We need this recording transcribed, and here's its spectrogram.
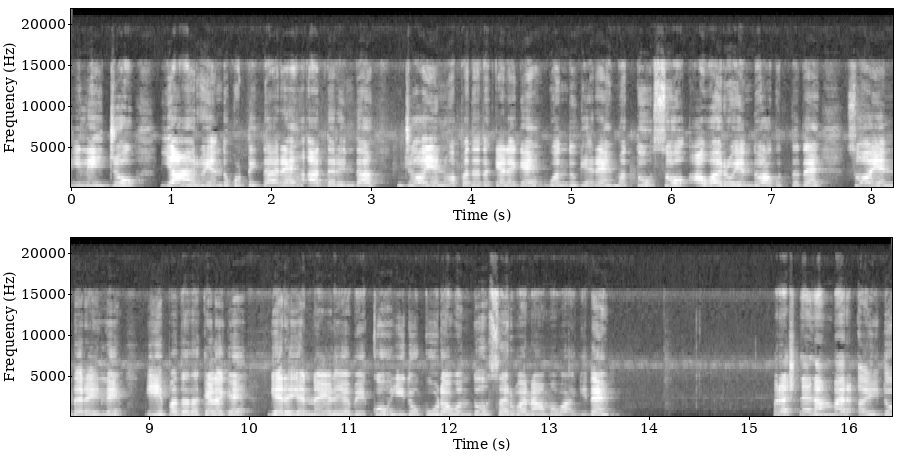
ಇಲ್ಲಿ ಜೋ ಯಾರು ಎಂದು ಕೊಟ್ಟಿದ್ದಾರೆ. ಆದ್ದರಿಂದ ಜೋ ಎನ್ನುವ ಪದದ ಕೆಳಗೆ ಒಂದು ಗೆರೆ ಮತ್ತು ಸೋ ಅವರು ಎಂದು ಆಗುತ್ತದೆ. ಸೋ ಎಂದರೆ ಇಲ್ಲಿ ಈ ಪದದ ಕೆಳಗೆ ಗೆರೆಯನ್ನು ಎಳೆಯಬೇಕು. ಇದು ಕೂಡ ಒಂದು ಸರ್ವನಾಮವಾಗಿದೆ. ಪ್ರಶ್ನೆ ನಂಬರ್ ಐದು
